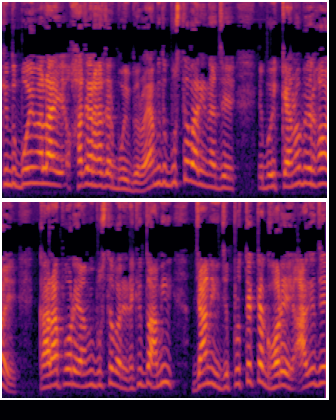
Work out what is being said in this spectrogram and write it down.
কিন্তু বইমেলায় হাজার হাজার বই বেরোয়। আমি তো বুঝতে পারি না যে এই বই কেন বের হয় কারা পড়ে আমি বুঝতে পারি না। কিন্তু আমি জানি যে প্রত্যেকটা ঘরে আগে যে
